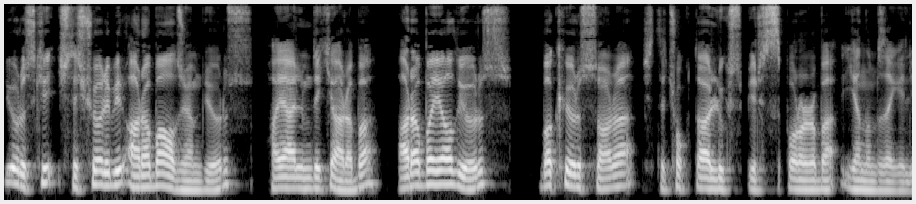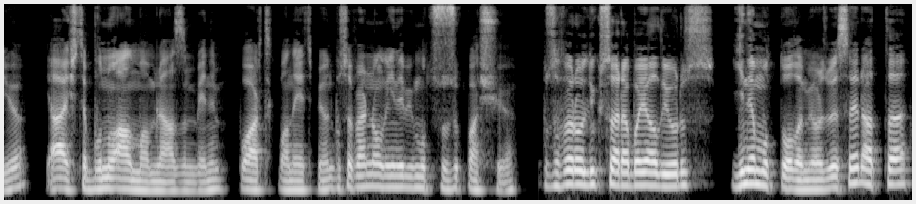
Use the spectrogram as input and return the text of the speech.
diyoruz ki işte şöyle bir araba alacağım diyoruz. Hayalimdeki araba. Arabayı alıyoruz. Bakıyoruz sonra işte çok daha lüks bir spor araba yanımıza geliyor. Ya işte bunu almam lazım benim. Bu artık bana yetmiyor. Bu sefer ne oluyor? Yine bir mutsuzluk başlıyor. Bu sefer o lüks arabayı alıyoruz. Yine mutlu olamıyoruz vesaire. Hatta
